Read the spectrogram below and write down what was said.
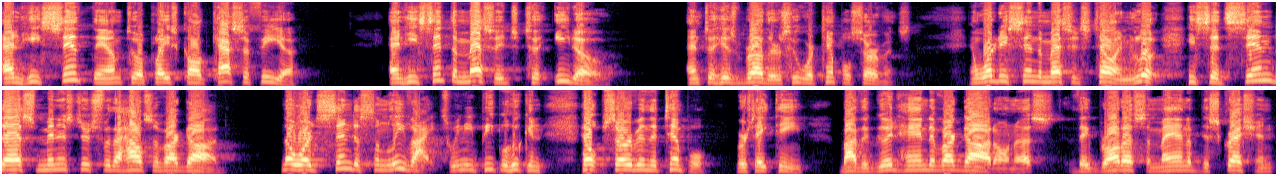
and he sent them to a place called Casiphia. And he sent the message to Iddo and to his brothers who were temple servants. And what did he send the message telling? Look, he said, Send us ministers for the house of our God. In other words, send us some Levites. We need people who can help serve in the temple. Verse 18 By the good hand of our God on us, they brought us a man of discretion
